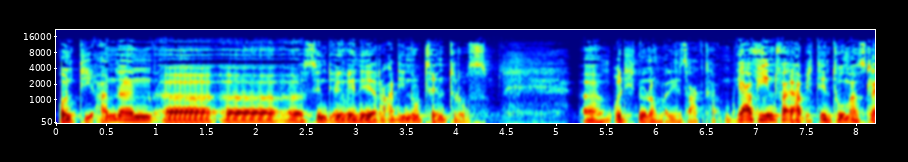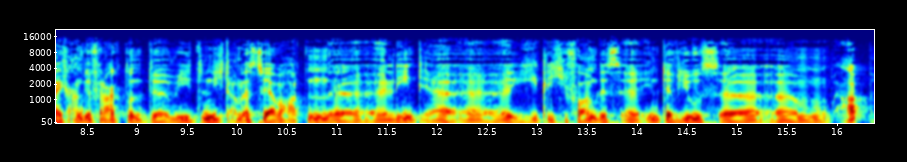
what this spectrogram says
Und die anderen äh, äh, sind irgendwelche Radinocentrus. Äh, wollte ich nur noch mal gesagt haben. Ja, auf jeden Fall habe ich den Thomas gleich angefragt und äh, wie nicht anders zu erwarten, äh, lehnt er äh, jegliche Form des äh, Interviews äh, ähm, ab.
